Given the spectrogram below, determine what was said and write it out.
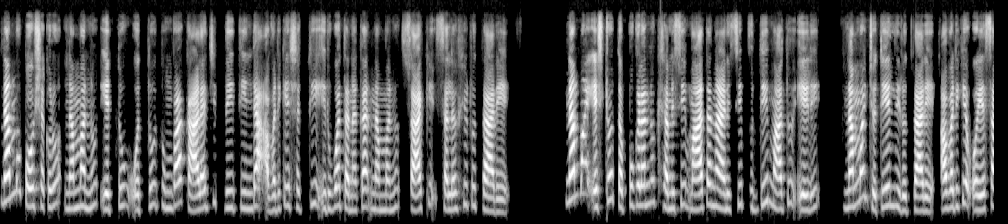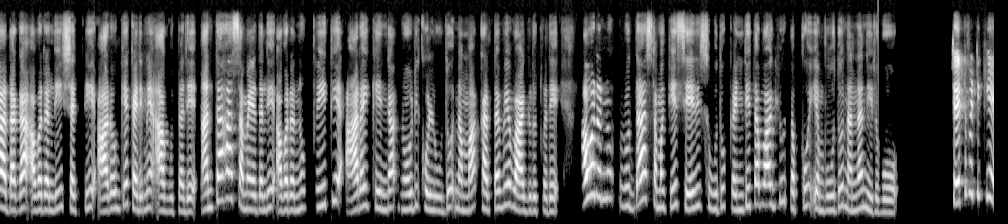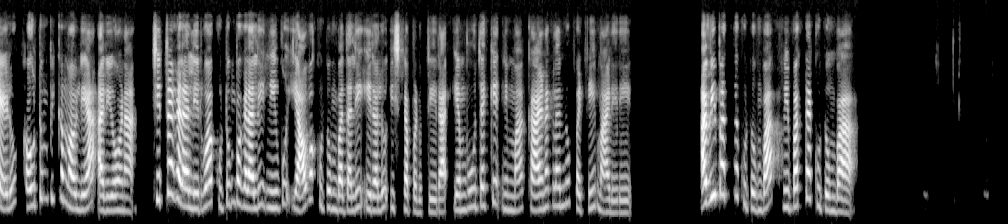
ನಮ್ಮ ಪೋಷಕರು ನಮ್ಮನ್ನು ಎತ್ತು, ಒತ್ತು, ತುಂಬಾ ಕಾಳಜಿ ಪ್ರೀತಿಯಿಂದ ಅವರಿಗೆ ಶಕ್ತಿ ಇರುವ ತನಕ ನಮ್ಮನ್ನು ಸಾಕಿ ಸಲಹಿರುತ್ತಾರೆ. ನಮ್ಮ ಎಷ್ಟೋ ತಪ್ಪುಗಳನ್ನು ಕ್ಷಮಿಸಿ ಮಾತನಾಡಿಸಿ ಬುದ್ಧಿ ಮಾತು ಹೇಳಿ ನಮ್ಮ ಜೊತೆಯಲ್ಲಿರುತ್ತಾರೆ. ಅವರಿಗೆ ವಯಸ್ಸಾದಾಗ ಅವರಲ್ಲಿ ಶಕ್ತಿ, ಆರೋಗ್ಯ ಕಡಿಮೆ ಆಗುತ್ತದೆ. ಅಂತಹ ಸಮಯದಲ್ಲಿ ಅವರನ್ನು ಪ್ರೀತಿ, ಆರೈಕೆಯಿಂದ ನೋಡಿಕೊಳ್ಳುವುದು ನಮ್ಮ ಕರ್ತವ್ಯವಾಗಿರುತ್ತದೆ. ಅವರನ್ನು ವೃದ್ಧಾಶ್ರಮಕ್ಕೆ ಸೇರಿಸುವುದು ಖಂಡಿತವಾಗಿಯೂ ತಪ್ಪು ಎಂಬುದು ನನ್ನ ನಿಲುವು. ಚಟುವಟಿಕೆ ಏಳು, ಕೌಟುಂಬಿಕ ಮೌಲ್ಯ ಅರಿಯೋಣ. ಚಿತ್ರಗಳಲ್ಲಿರುವ ಕುಟುಂಬಗಳಲ್ಲಿ ನೀವು ಯಾವ ಕುಟುಂಬದಲ್ಲಿ ಇರಲು ಇಷ್ಟಪಡುತ್ತೀರಾ ಎಂಬುದಕ್ಕೆ ನಿಮ್ಮ ಕಾರಣಗಳನ್ನು ಪಟ್ಟಿ ಮಾಡಿರಿ. ಅವಿಭಕ್ತ ಕುಟುಂಬ, ವಿಭಕ್ತ ಕುಟುಂಬ.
